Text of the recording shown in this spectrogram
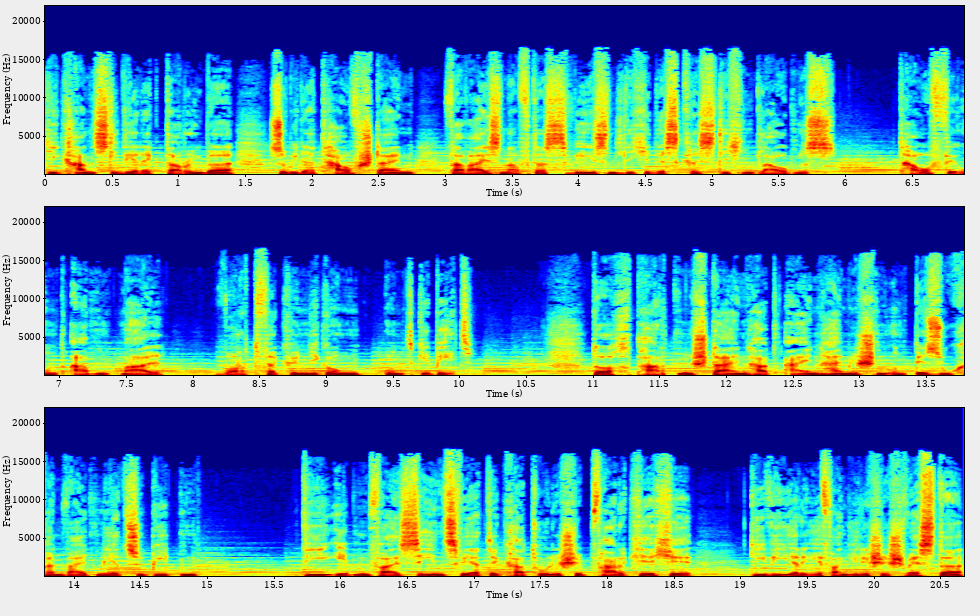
die Kanzel direkt darüber sowie der Taufstein verweisen auf das Wesentliche des christlichen Glaubens: Taufe und Abendmahl, Wortverkündigung und Gebet. Doch Partenstein hat Einheimischen und Besuchern weit mehr zu bieten. Die ebenfalls sehenswerte katholische Pfarrkirche, die wie ihre evangelische Schwester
